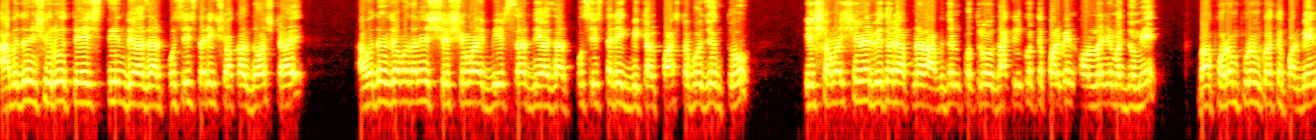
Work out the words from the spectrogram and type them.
আবেদন শুরু তেইশ তিন দুই হাজার পঁচিশ তারিখ সকাল দশটায়। আবেদন জমাদানের শেষ সময় বিশ চার দুই হাজার পঁচিশ তারিখ বিকাল পাঁচটা পর্যন্ত। এই সময় সীমের ভিতরে আপনারা আবেদনপত্র দাখিল করতে পারবেন অনলাইনের মাধ্যমে। বা ফর্ম পূরণ করতে পারবেন।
